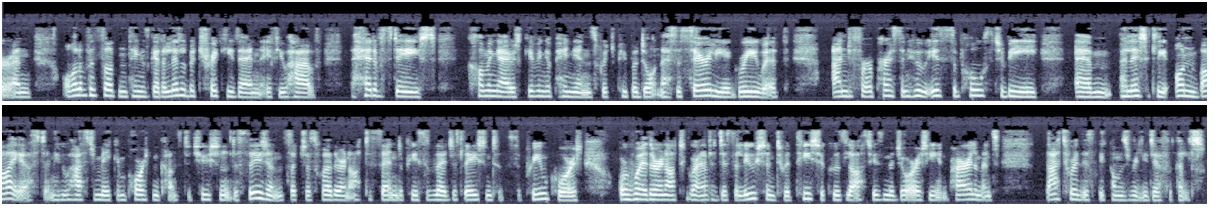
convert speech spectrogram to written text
and all of a sudden things get a little bit tricky then if you have the head of state coming out giving opinions which people don't necessarily agree with and for a person who is supposed to be um, politically unbiased and who has to make important constitutional decisions such as whether or not to send a piece of legislation to the Supreme Court or whether or not to grant a dissolution to a Taoiseach who's lost his majority in Parliament that's where this becomes really difficult.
